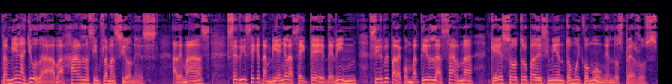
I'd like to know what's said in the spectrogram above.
también ayuda a bajar las inflamaciones. Además, se dice que también el aceite de Nim sirve para combatir la sarna, que es otro padecimiento muy común en los perros.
